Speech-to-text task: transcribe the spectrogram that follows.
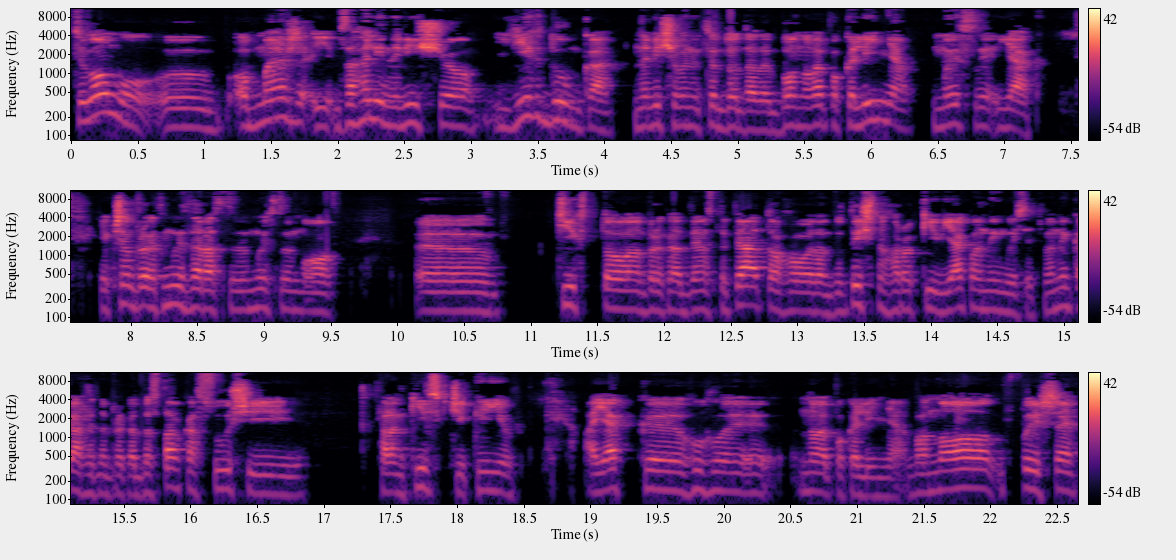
В цілому, е, обмеж... взагалі, навіщо їх думка, навіщо вони це додали? Бо нове покоління мисли як? Якщо, наприклад, ми зараз мислимо е, ті, хто, наприклад, 95-го, там, 2000 років, як вони мислять? Вони кажуть, наприклад, доставка суші, Франківськ чи Київ. А як е, Google нове покоління? Воно впише:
